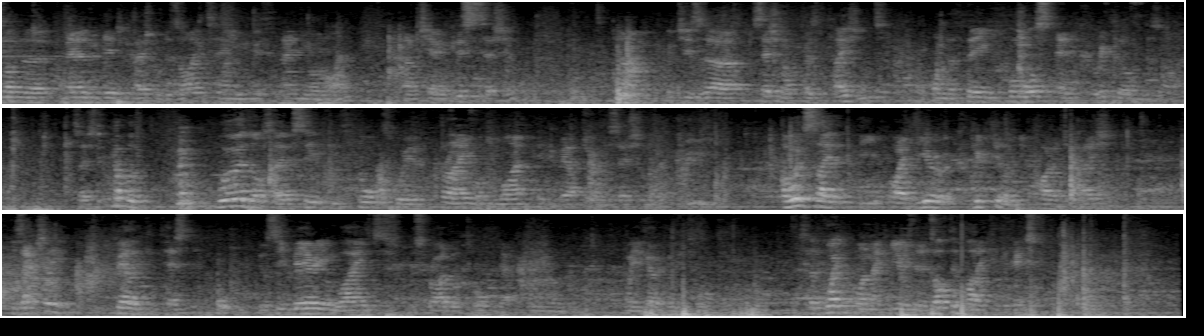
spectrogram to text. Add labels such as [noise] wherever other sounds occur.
is on the Management Educational Design team with ANU Online, um, chairing this session, um, which is a session of presentations on the theme course and curriculum design. So just a couple of quick words I'll say to see if these thoughts will frame what you might think about during the session. I would say that the idea of a curriculum in higher education is actually fairly contested. You'll see varying ways to describe or talk about on where you go. So the point I want to make here is that it's often highly contextual.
